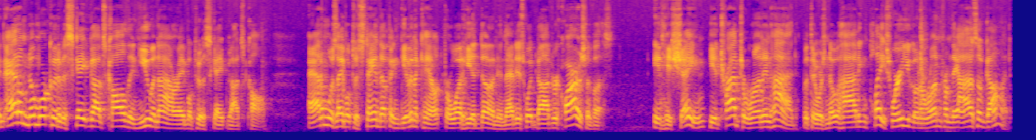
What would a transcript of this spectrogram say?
And Adam no more could have escaped God's call than you and I are able to escape God's call. Adam was able to stand up and give an account for what he had done, and that is what God requires of us. In his shame, he had tried to run and hide, but there was no hiding place. Where are you going to run from the eyes of God?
